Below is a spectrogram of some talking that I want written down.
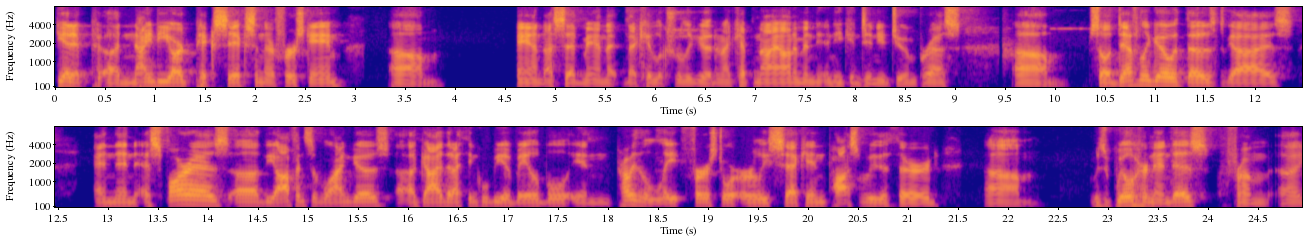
he had a, a 90 yard pick six in their first game. Um, and I said, man, that, that kid looks really good. And I kept an eye on him and, and he continued to impress. Um, so I'll definitely go with those guys. And then as far as uh, the offensive line goes, a guy that I think will be available in probably the late first or early second, possibly the third, um, was Will Hernandez from uh,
